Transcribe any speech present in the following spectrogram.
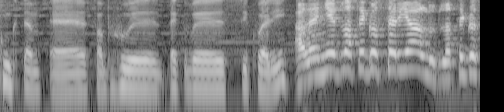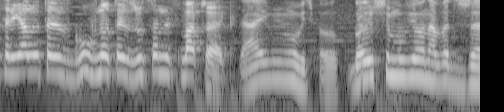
punktem e, fabuły, jakby sequeli. Ale nie dla tego serialu. Dla tego serialu to jest gówno, to jest rzucony smaczek. Daj mi mówić, Paweł. Bo już się mówiło nawet, że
